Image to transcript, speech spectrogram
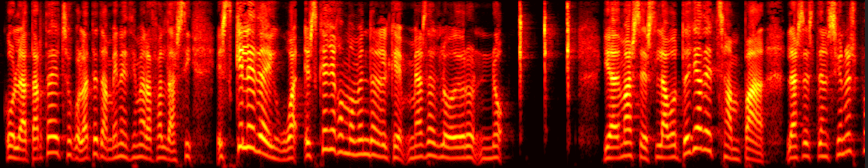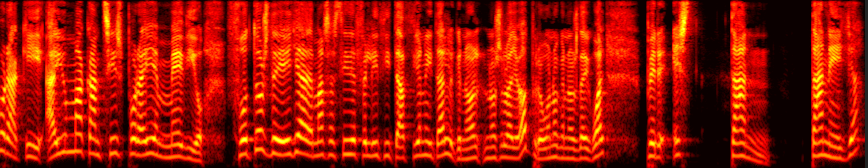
con la tarta de chocolate también encima de la falda, sí, es que le da igual, es que ha llegado un momento en el que me has dado el globo de oro, no. Y además es la botella de champán, las extensiones por aquí, hay un mac and cheese por ahí en medio, fotos de ella además así de felicitación y tal, que no, no se lo ha llevado, pero bueno, que nos da igual. Pero es tan, tan ella,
